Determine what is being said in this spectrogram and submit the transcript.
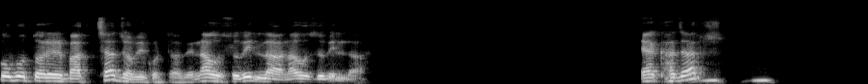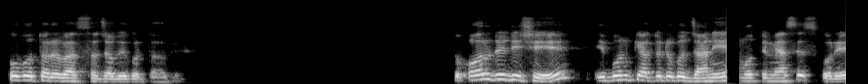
কবুতরের বাচ্চা জবে করতে হবে। নাউজুবিল্লাহ নাউজুবিল্লাহ। এক হাজার কবুতরের বাচ্চা জবে করতে হবে। তো অলরেডি সে এই বোনকে এতটুকু জানিয়ে, মতে মেসেজ করে,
